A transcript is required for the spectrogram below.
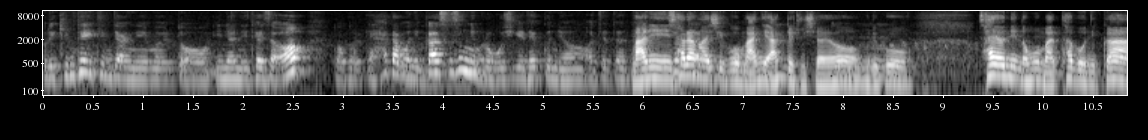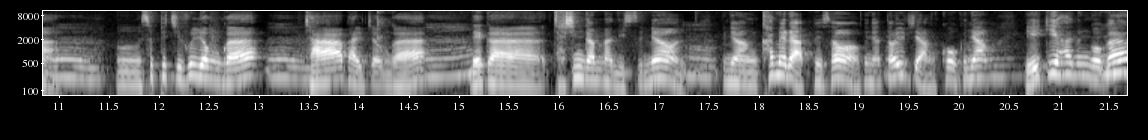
우리 김태희 팀장님을 또 인연이 돼서 또 그렇게 하다 보니까 스승님으로 모시게 됐군요. 어쨌든 많이. 사랑하시고 많이 음. 아껴주셔요. 음. 그리고 사연이 너무 많다 보니까 음, 어, 스피치 훈련과 음, 자아 발전과 음. 내가 자신감만 있으면 음. 그냥 카메라 앞에서 그냥 떨지 않고 그냥 얘기하는 거가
